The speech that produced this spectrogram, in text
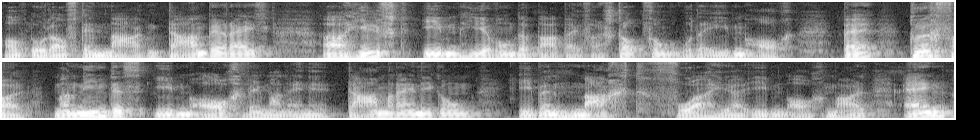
auf, oder auf den Magen-Darm-Bereich äh, hilft eben hier wunderbar bei Verstopfung oder eben auch bei Durchfall. Man nimmt es eben auch, wenn man eine Darmreinigung eben macht, vorher eben auch mal ein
